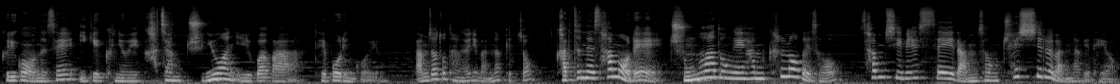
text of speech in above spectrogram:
그리고 어느새 이게 그녀의 가장 중요한 일과가 돼버린 거예요. 남자도 당연히 만났겠죠? 같은 해 3월에 중화동의 한 클럽에서 31세의 남성 최 씨를 만나게 돼요.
